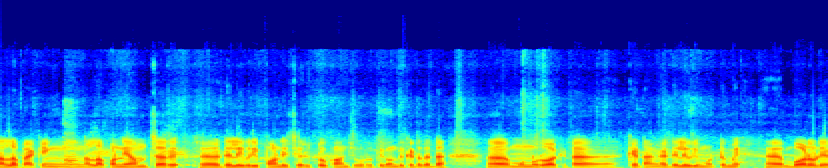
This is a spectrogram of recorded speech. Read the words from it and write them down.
நல்ல பேக்கிங் நல்லா பண்ணி அமிச்சார். டெலிவரி பாண்டிச்சேரி டு காஞ்சிபுரத்துக்கு வந்து கிட்டத்தட்ட முந்நூறுரூவா கிட்ட கேட்டாங்க டெலிவரி மட்டுமே. பேர்டுடைய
